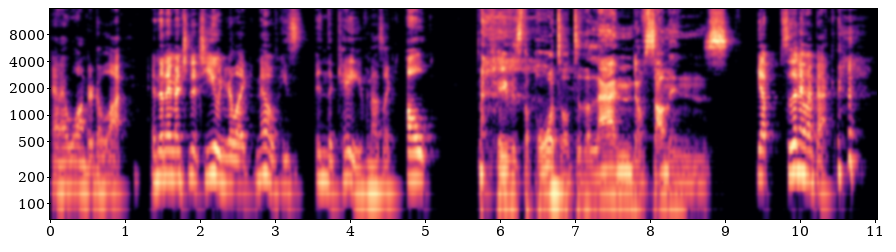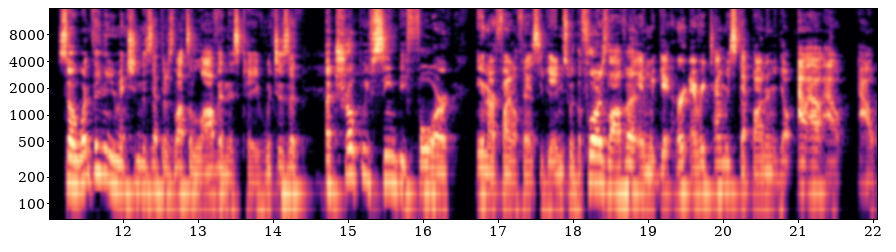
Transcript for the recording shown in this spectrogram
And I wandered a lot. And then I mentioned it to you, and you're like, no, he's in the cave. And I was like, oh, The cave is the portal to the land of summons. yep. So then I went back. So one thing that you mentioned is that there's lots of lava in this cave, which is a, a trope we've seen before in our Final Fantasy games, where the floor is lava and we get hurt every time we step on it and we go, ow, ow, ow, ow.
